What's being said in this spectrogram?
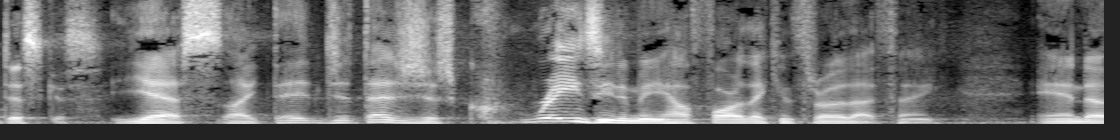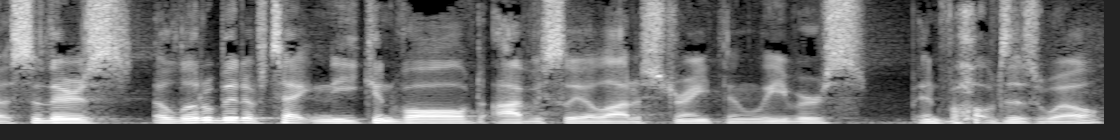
Discus. Yes, like they that is just crazy to me how far they can throw that thing. And uh, so there's a little bit of technique involved, obviously a lot of strength and levers involved as well.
